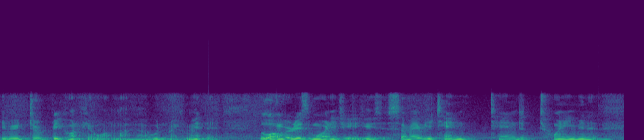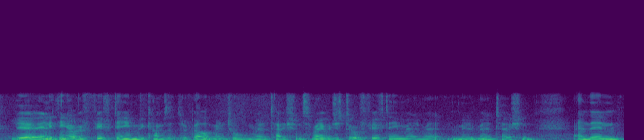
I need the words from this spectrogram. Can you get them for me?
even do a big one if you want. Like I wouldn't recommend it. The longer it is, the more energy it uses. So maybe a 10, 10 to 20 minute. Yeah, anything over 15 becomes a developmental meditation. So maybe just do a 15 minute minute meditation, and then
